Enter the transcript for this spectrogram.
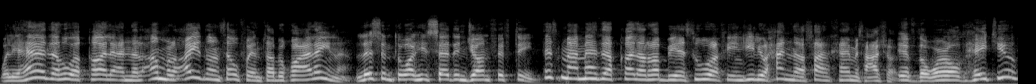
ولهذا هو قال أن الأمر أيضا سوف ينطبق علينا. Listen to what he said in John 15. اسمع ماذا قال الرب يسوع في إنجيل يوحنا الأصحاح الخامس عشر. If the world hate you,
